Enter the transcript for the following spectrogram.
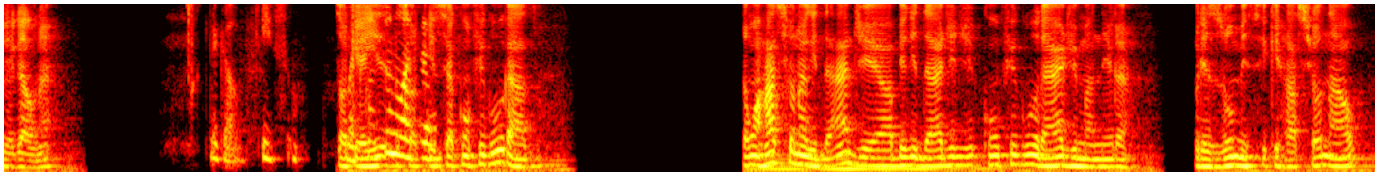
Legal, né? Legal, isso. Só, Mas que, aí, só que isso é configurado. Então a racionalidade é a habilidade de configurar de maneira, presume-se que racional,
